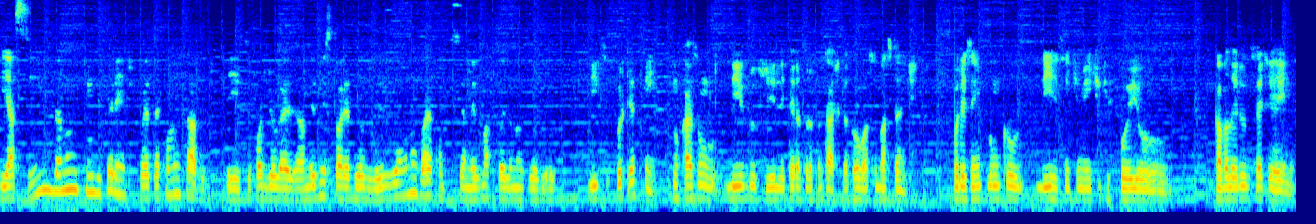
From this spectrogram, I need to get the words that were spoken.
E assim dando um fim diferente. Foi até comentado. E você pode jogar a mesma história duas vezes e não vai acontecer a mesma coisa nas duas vezes. Isso, porque assim, no caso, livros de literatura fantástica que eu gosto bastante. Por exemplo, um que eu li recentemente que foi o Cavaleiro dos Sete Reinos,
